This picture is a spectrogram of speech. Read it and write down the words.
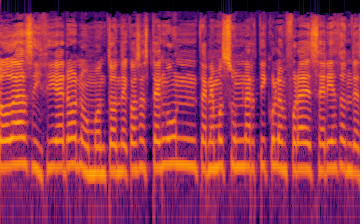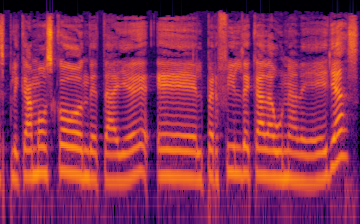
todas hicieron un montón de cosas. Tengo un, tenemos un artículo en Fuera de Series donde explicamos con detalle eh, el perfil de cada una de ellas,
